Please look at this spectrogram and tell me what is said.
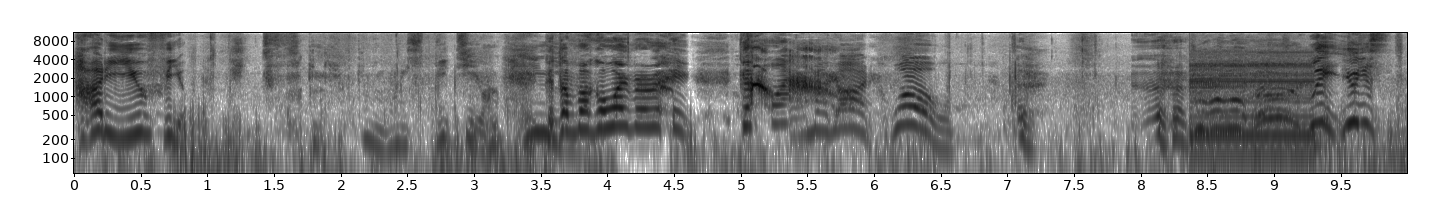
How do you feel? Fucking, fucking want to speak to you. I'm paying Get the fuck away from me! Go away! Oh my god! Whoa! Whoa, whoa, whoa. Wait, you just.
